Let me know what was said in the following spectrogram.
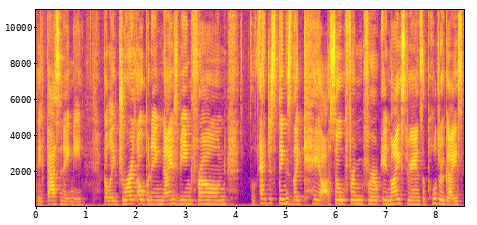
They fascinate me. But like drawers opening, knives being thrown, and just things like chaos. So from for in my experience, a poltergeist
